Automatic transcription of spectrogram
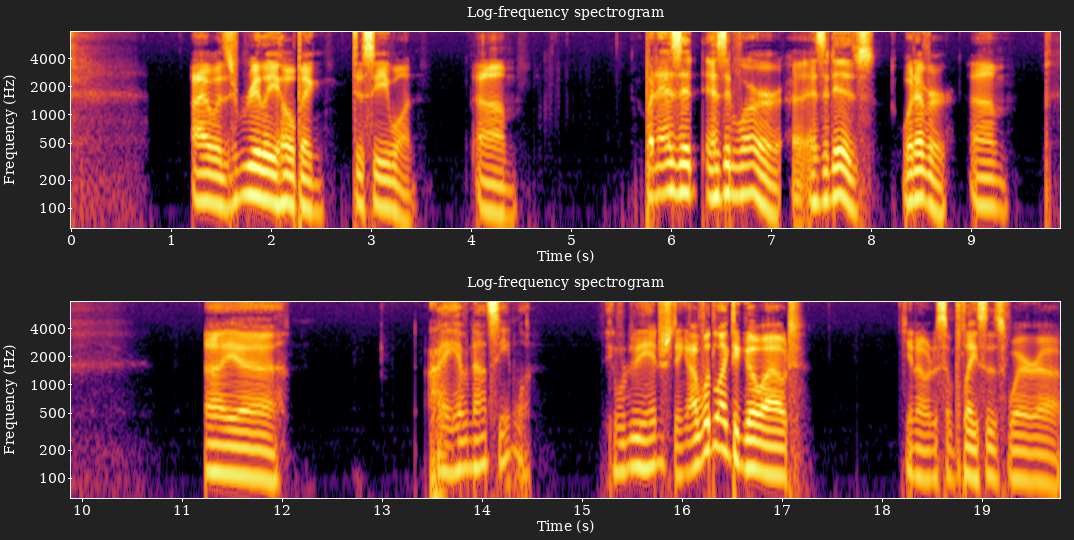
I was really hoping to see one, um, but as it as it were, uh, as it is, whatever. Um, I uh, I have not seen one. It would be interesting. I would like to go out you know, to some places where uh,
